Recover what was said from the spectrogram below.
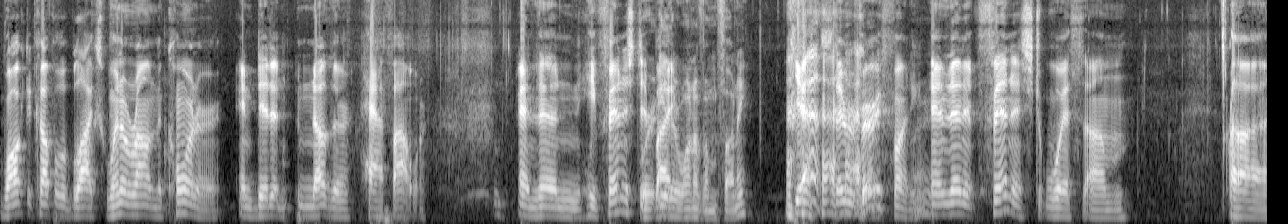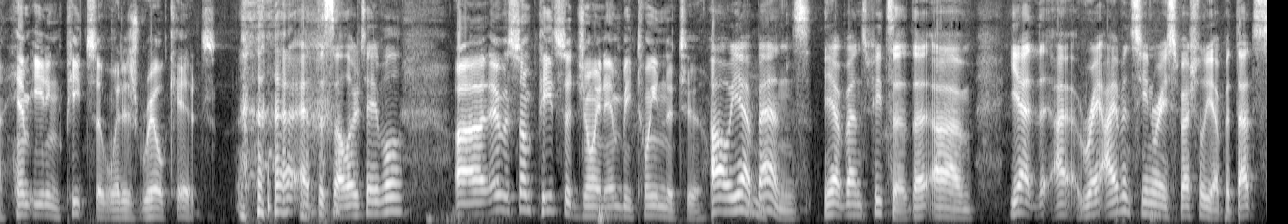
walked a couple of blocks, went around the corner, and did an- another half hour. And then he finished it Were by either one of them funny? yes, they were very funny. And then it finished with um, uh, him eating pizza with his real kids. at the cellar table. Uh, there was some pizza joint in between the two. Oh yeah, Ben's. Yeah, Ben's Pizza. That um, yeah, the, I, Ray. I haven't seen Ray's special yet, but that's.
